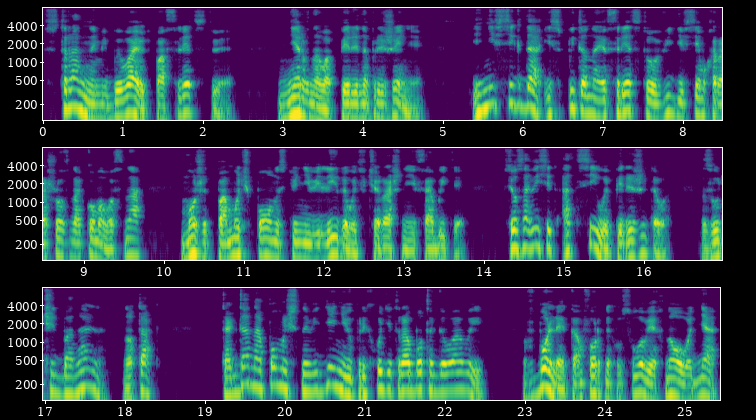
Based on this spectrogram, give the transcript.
Странными бывают последствия нервного перенапряжения, и не всегда испытанное средство в виде всем хорошо знакомого сна может помочь полностью нивелировать вчерашние события. Все зависит от силы пережитого. Звучит банально, но так. Тогда на помощь сновидению приходит работа головы в более комфортных условиях нового дня.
